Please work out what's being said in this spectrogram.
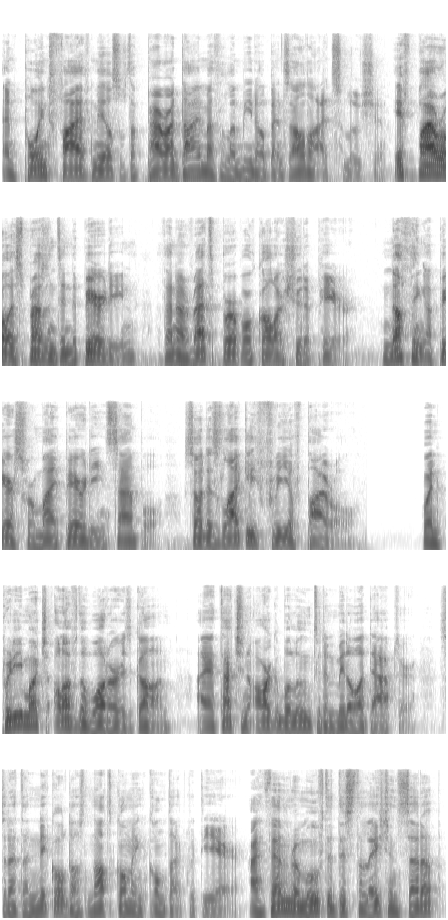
and 0.5 ml of the para-dimethylamino-benzaldehyde solution. If pyrrole is present in the pyridine, then a red-purple color should appear. Nothing appears from my pyridine sample, so it is likely free of pyrrole. When pretty much all of the water is gone, I attach an argon balloon to the middle adapter so that the nickel does not come in contact with the air. I then remove the distillation setup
